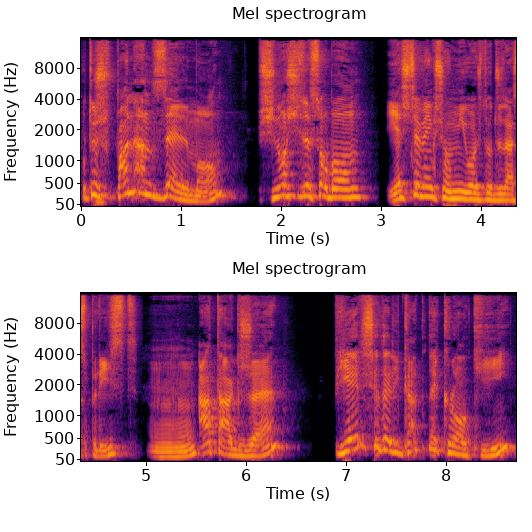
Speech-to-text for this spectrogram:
Otóż pan Anselmo przynosi ze sobą jeszcze większą miłość do Judas Priest, a także pierwsze delikatne kroki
